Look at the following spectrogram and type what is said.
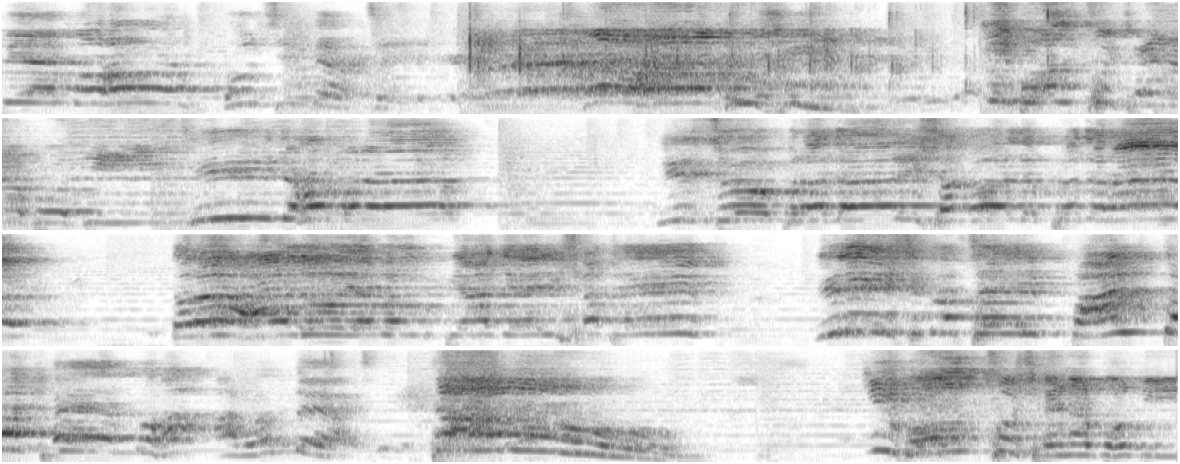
পেয়ে মহান খুশিতে আছে। মহা খুশি। কি বলছো সেনাপতি? জি জাহাপনা ইউসুফ রাজার সকল প্রজারা তারা আলু এবং পেঁয়াজের সাথে ইলিশ মাছের পাল্টা খেয়ে মহা আনন্দে আছে। কি বলছো সেনাপতি?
